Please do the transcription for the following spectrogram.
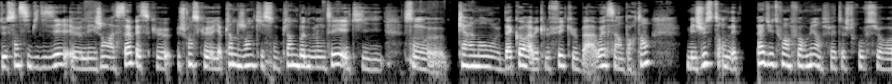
de sensibiliser euh, les gens à ça parce que je pense qu'il y a plein de gens qui sont plein de bonne volonté et qui sont carrément d'accord avec le fait que bah ouais c'est important mais juste on n'est pas du tout informé en fait je trouve sur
